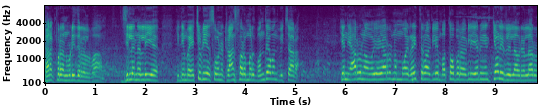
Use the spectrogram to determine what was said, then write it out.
ಕನಕಪುರ ನೋಡಿದಿರಲ್ವಾ? ಜಿಲ್ಲೆನಲ್ಲಿ ನಿಮ್ಮ ಎಚ್ ಡಿ ಎಸ್ ಒಂದು ಟ್ರಾನ್ಸ್ಫರ್ ಮಾಡೋದು ಒಂದೇ ಒಂದು ವಿಚಾರ. ಏನು ಯಾರು ನಾವು ಯಾರು ನಮ್ಮ ರೈತರಾಗಲಿ ಮತ್ತೊಬ್ಬರಾಗಲಿ ಏನು ಏನು ಕೇಳಿರಲಿಲ್ಲ ಅವರೆಲ್ಲರೂ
